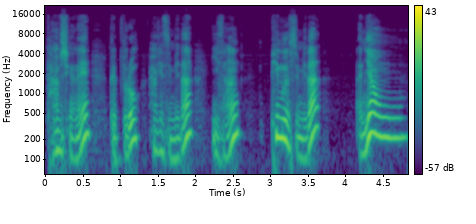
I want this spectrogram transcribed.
다음 시간에 뵙도록 하겠습니다. 이상 피무였습니다. 안녕.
